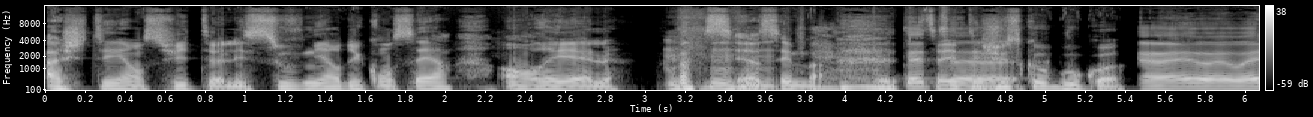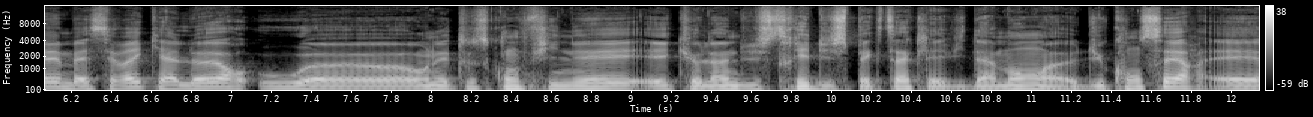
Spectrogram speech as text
acheter ensuite les souvenirs du concert en réel. c'est assez marrant. Ça a été euh, jusqu'au bout, quoi. Ouais, ouais, ouais. Mais c'est vrai qu'à l'heure où euh, on est tous confinés et que l'industrie du spectacle, évidemment, euh, du concert est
